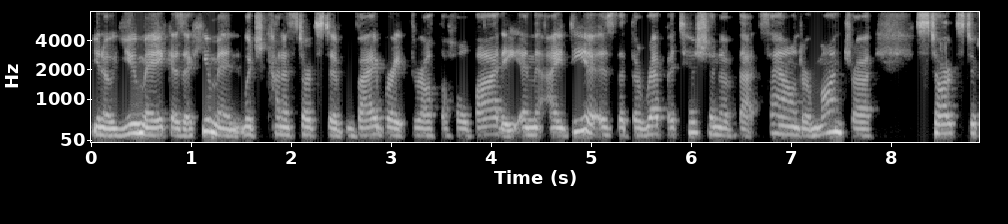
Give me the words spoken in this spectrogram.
you know you make as a human which kind of starts to vibrate throughout the whole body and the idea is that the repetition of that sound or mantra starts to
